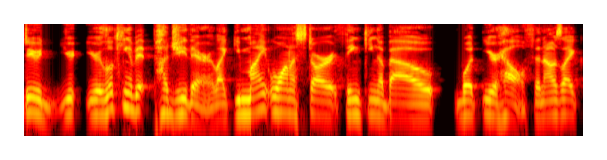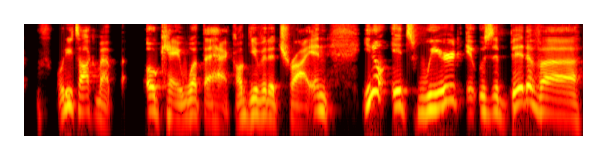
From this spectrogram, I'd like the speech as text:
"Dude, you're you're looking a bit pudgy there. Like you might want to start thinking about what your health." And I was like, "What are you talking about?" Okay, what the heck? I'll give it a try. And you know, it's weird. It was a bit of a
